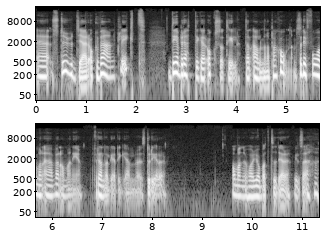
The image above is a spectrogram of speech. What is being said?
eh, studier och värnplikt, det berättigar också till den allmänna pensionen. Så det får man även om man är föräldraledig eller studerar. Om man nu har jobbat tidigare, vill säga.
